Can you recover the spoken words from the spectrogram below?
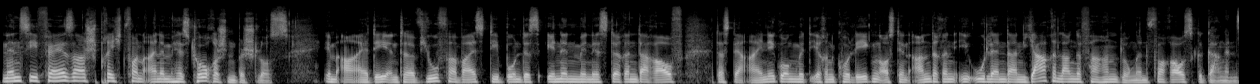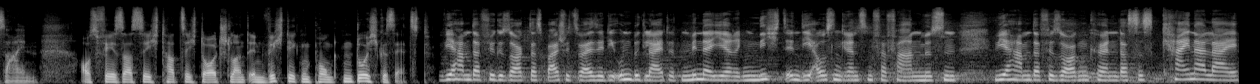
Nancy Faeser spricht von einem historischen Beschluss. Im ARD-Interview verweist die Bundesinnenministerin darauf, dass der Einigung mit ihren Kollegen aus den anderen EU-Ländern jahrelange Verhandlungen vorausgegangen seien. Aus Faesers Sicht hat sich Deutschland in wichtigen Punkten durchgesetzt. Wir haben dafür gesorgt, dass beispielsweise die unbegleiteten Minderjährigen nicht in die Außengrenzen verfahren müssen. Wir haben dafür sorgen können, dass es keinerlei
